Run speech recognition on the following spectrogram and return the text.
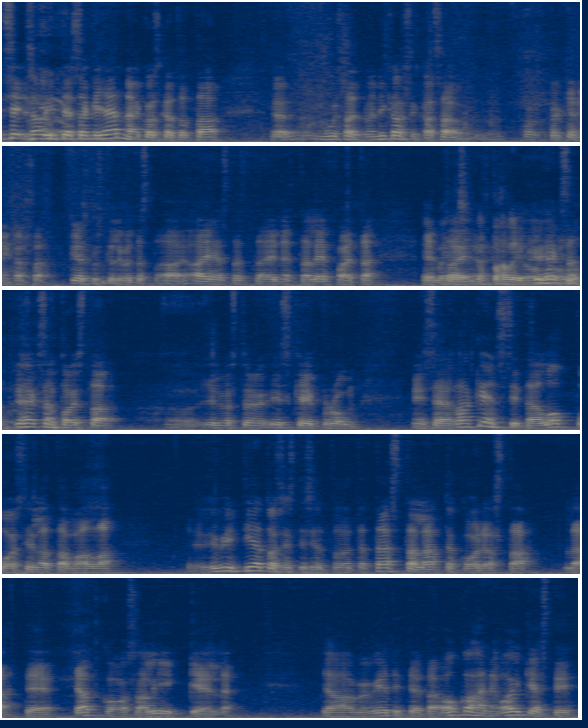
se, se oli itse asiassa aika jännää, koska tota, ja muistan, että me Nikaksen kanssa, kenen kanssa keskustelimme tästä aiheesta että ennen tätä leffaa, että, Ei että meillä siinä paljon ole yhdeksän- ollut. 19 ilmestynyt Escape Room, niin se rakensi sitä loppua sillä tavalla hyvin tietoisesti, että tästä lähtökohdasta lähtee jatko-osa liikkeelle. Ja me mietittiin, että onkohan ne oikeasti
